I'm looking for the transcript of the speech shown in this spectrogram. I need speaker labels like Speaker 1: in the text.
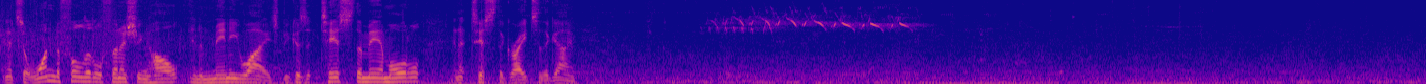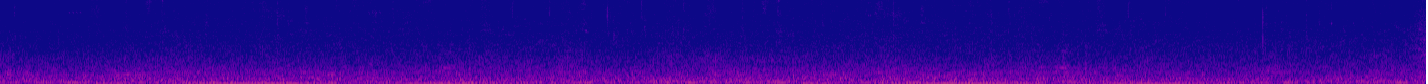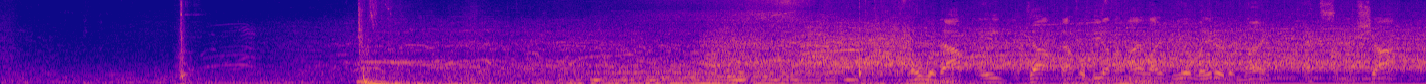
Speaker 1: And it's a wonderful little finishing hole in many ways because it tests the mere mortal and it tests the greats of the game.
Speaker 2: Without a doubt, that will be on the highlight reel later tonight. Excellent shot.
